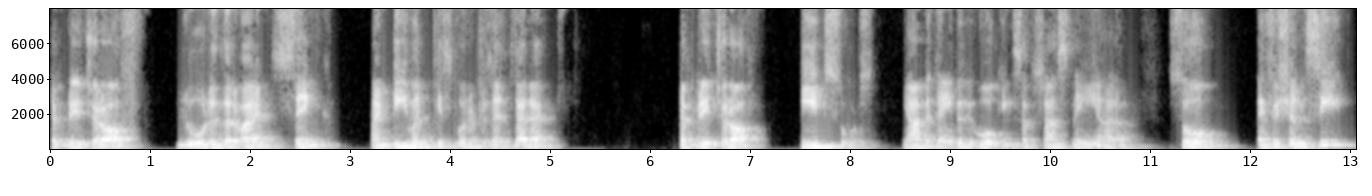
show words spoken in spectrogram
temperature of low reservoir sink and T1 किसको रिप्रेजेंट कर रहा है टेम्परेचर ऑफ़ हीट सोर्स यहाँ पे कहीं पे भी वर्किंग सब्सटेंस नहीं आ रहा so, Efficiency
